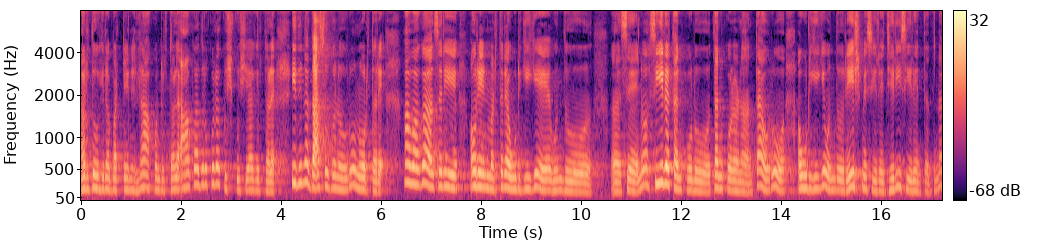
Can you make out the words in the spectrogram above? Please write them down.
ಹರಿದೋಗಿರೋ ಬಟ್ಟೆನೆಲ್ಲ ಹಾಕ್ಕೊಂಡಿರ್ತಾಳೆ ಹಾಗಾದರೂ ಕೂಡ ಖುಷಿ ಖುಷಿಯಾಗಿರ್ತಾಳೆ. ಇದನ್ನು ದಾಸುಗಣವರು ನೋಡ್ತಾರೆ. ಆವಾಗ ಸರಿ ಅವ್ರು ಏನು ಮಾಡ್ತಾರೆ? ಆ ಹುಡುಗಿಗೆ ಒಂದು ಸೇ ಏನು ಸೀರೆ ತಂದ್ಕೊಡು ತಂದ್ಕೊಡೋಣ ಅಂತ ಅವರು ಆ ಹುಡುಗಿಗೆ ಒಂದು ರೇಷ್ಮೆ ಸೀರೆ, ಜರಿ ಸೀರೆ ಅಂತದನ್ನು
